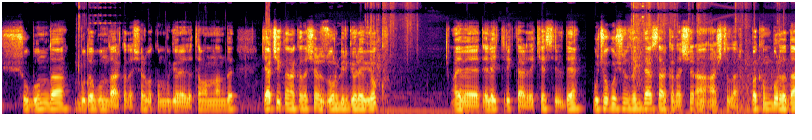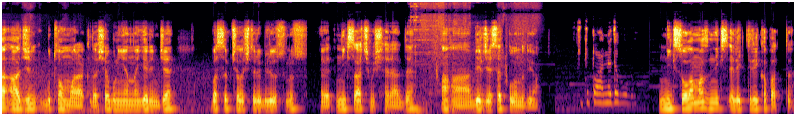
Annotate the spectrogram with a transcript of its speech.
Şu bunda. Bu da bunda arkadaşlar. Bakın bu görev de tamamlandı. Gerçekten arkadaşlar zor bir görev yok. Evet elektrikler de kesildi. Bu çok hoşunuza giderse arkadaşlar Aa, açtılar. Bakın burada da acil buton var arkadaşlar. Bunun yanına gelince basıp çalıştırabiliyorsunuz. Evet Nix açmış herhalde. Aha bir ceset bulundu diyor. Kütüphanede buldum. Nix olamaz. Nix elektriği kapattı.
